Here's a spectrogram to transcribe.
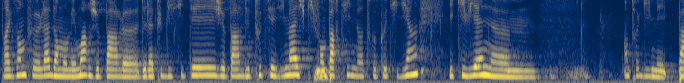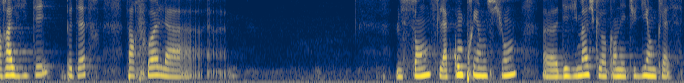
par exemple, là, dans mon mémoire, je parle de la publicité, je parle de toutes ces images qui font partie de notre quotidien et qui viennent, euh, entre guillemets, parasiter peut-être parfois le sens, la compréhension des images qu'on étudie en classe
